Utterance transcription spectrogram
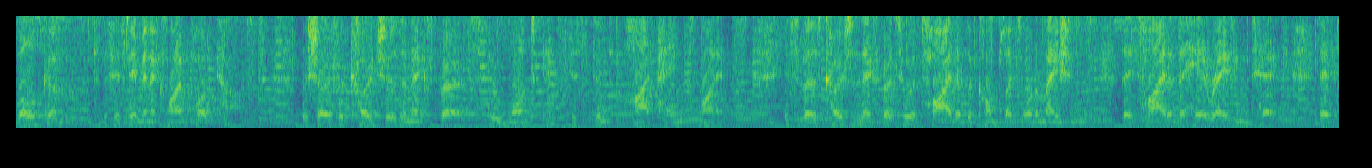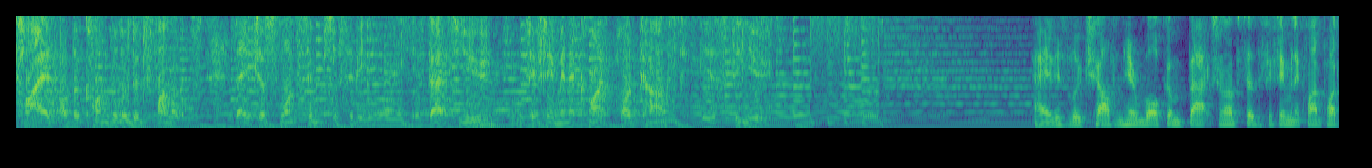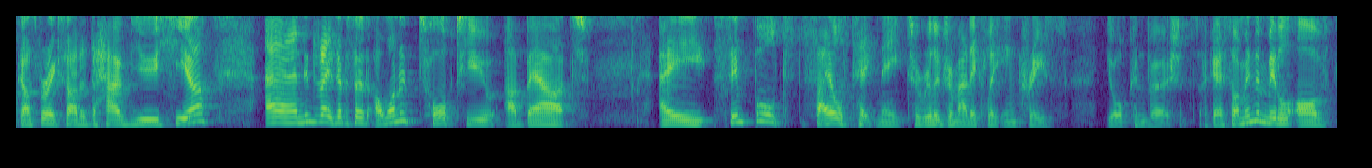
Welcome to the 15 Minute Client Podcast, the show for coaches and experts who want consistent, high paying clients. It's for those coaches and experts who are tired of the complex automations, they're tired of the hair raising tech, they're tired of the convoluted funnels. They just want simplicity. If that's you, the 15 Minute Client Podcast is for you. Hey, this is Luke Charlton here, and welcome back to another episode of the 15 Minute Client Podcast. Very excited to have you here. And in today's episode, I want to talk to you about a simple t- sales technique to really dramatically increase your conversions. Okay, so I'm in the middle of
